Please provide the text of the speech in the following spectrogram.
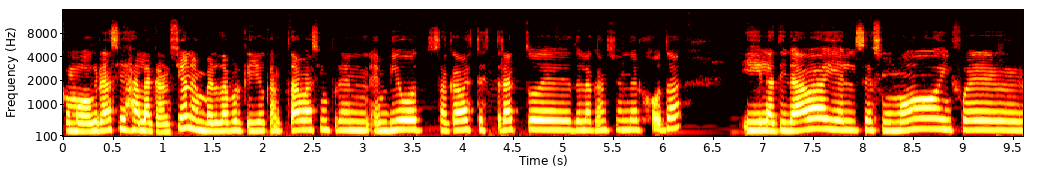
como gracias a la canción, en verdad, porque yo cantaba siempre en, en vivo, sacaba este extracto de, la canción del J y la tiraba y él se sumó y fue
